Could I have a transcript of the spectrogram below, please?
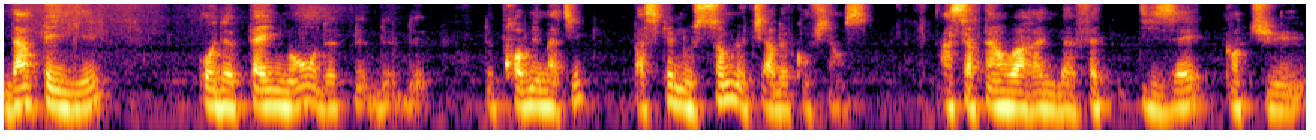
d'impayé ou de paiement, ou de, de, problématiques, parce que nous sommes le tiers de confiance. Un certain Warren Buffett disait, quand tu,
